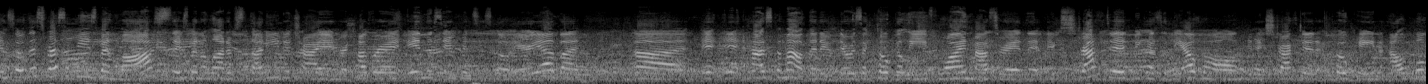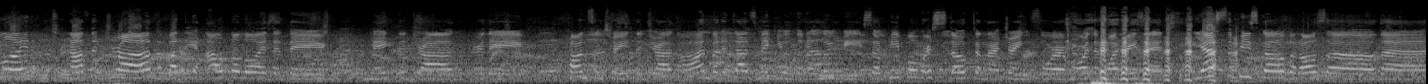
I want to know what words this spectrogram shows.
And so this recipe has been lost. There's been a lot of study to try and recover it in the San Francisco area, but uh, it, it has come out that it, there was a coca leaf wine macerate that extracted, because of the alcohol, it extracted cocaine alkaloid, not the drug, but the alkaloid that they make the drug, or they concentrate the drug on, but it does make you a little loopy. So people were stoked on that drink for more than one reason. yes, the pisco, but also the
